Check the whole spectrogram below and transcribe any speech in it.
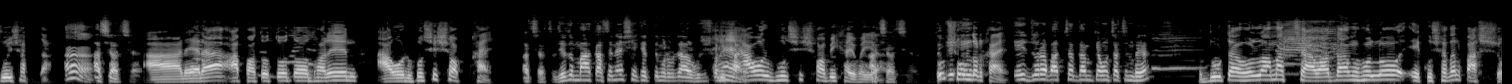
দুই সপ্তাহ হ্যাঁ? আচ্ছা আচ্ছা। আর এরা আপাতত তো ধরেন আওর ভুসি সব খায়। আচ্ছা আচ্ছা যেহেতু মা কাছে নেই সেক্ষেত্রে মোটামুটি খুশি সবই হ্যাঁ খায়। আওর ভুসি সবই খায় ভাইয়া। আচ্ছা আচ্ছা। খুব সুন্দর খায়। এই জোড়া বাচ্চার দাম কেমন চাচ্ছেন ভাইয়া? দুটা হলো আমার চাওয়া দাম হলো একুশ হাজার পাঁচশো।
